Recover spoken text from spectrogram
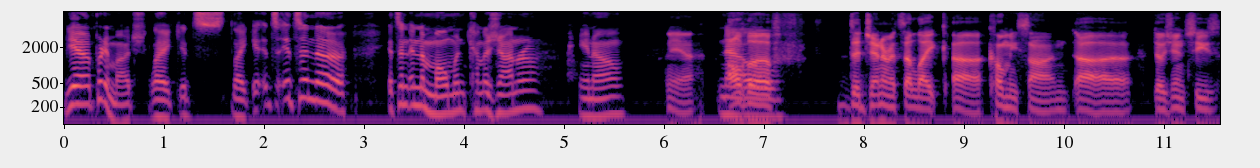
Yeah, pretty much. Like it's like it's it's in a it's an in the moment kind of genre, you know. Yeah. Now, all the f- degenerates that like uh Komi-san, uh Dojinshis,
